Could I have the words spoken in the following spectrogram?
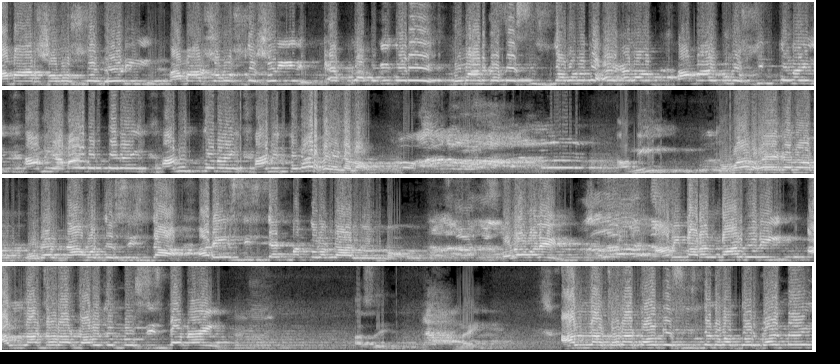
আমার সমস্ত বডি আমার সমস্ত শরীর ক্যাপলাপুকি করে তোমার কাছে সিজদা অবনত হয়ে গেলাম। আমার কোনো অস্তিত্ব নাই আমি আমার মধ্যে নাই আমিত্ব নাই আমি তোমার হয়ে গেলাম। আমি তোমার হয়ে গেলাম ওটার নাম হচ্ছে সিজদা। আর এই সিজদা একমাত্র কার জন্য? কথা বলেন। আমি বারংবার বলি, আল্লাহ ছাড়া কারও জন্য সিজদা নাই। আছে? নাই। আল্লাহ ছাড়া কাউকে সিজদা দেওয়ার দরকার নাই।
